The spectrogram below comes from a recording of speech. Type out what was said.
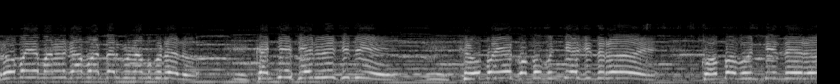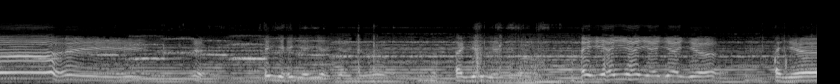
రూపాయి మనల్ని కాపాడతారు నమ్ముకున్నారు కంచే చేరు వేసింది. రూపాయి గొప్ప ముంచేసింది రోయ్. గొప్ప ముంచింది రోయ్. అయ్యయ్యయ్యయ్యో అయ్యయ్యయ్యో. అయ్యయ్యయ్యయ్యో అయ్యో.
